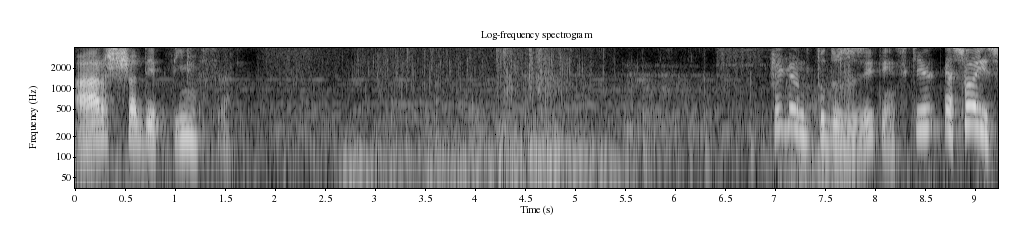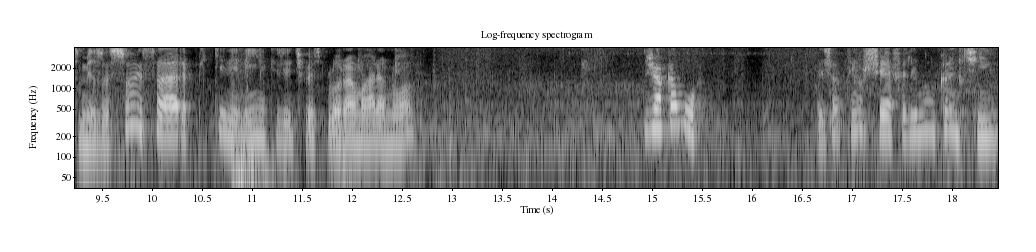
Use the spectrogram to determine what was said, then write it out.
Archa de pinça. Pegando todos os itens, que é só isso mesmo, é só essa área pequenininha que a gente vai explorar, uma área nova. E já acabou. Aí já tem o chefe ali num cantinho.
